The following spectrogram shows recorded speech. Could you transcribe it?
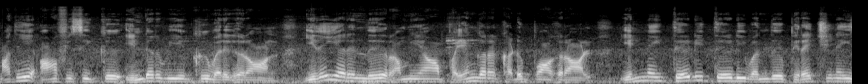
அதே ஆபீஸுக்கு இன்டர்வியூக்கு வருகிறான். இதை அறிந்து ரம்யா பயங்கர கடுப்பாகிறாள். என்னை தேடி தேடி வந்து பிரச்சினை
